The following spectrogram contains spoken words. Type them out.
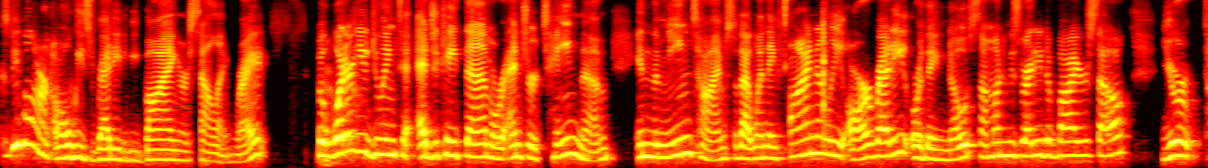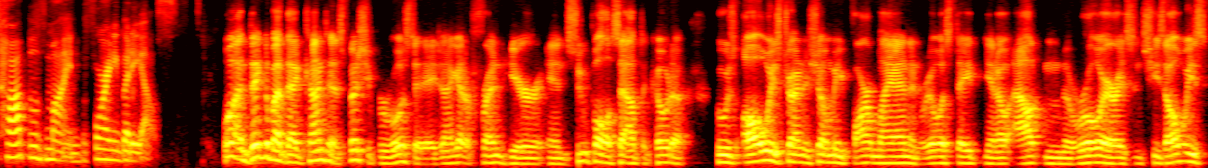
Because people aren't always ready to be buying or selling, right? But what are you doing to educate them or entertain them in the meantime so that when they finally are ready or they know someone who's ready to buy or sell, you're top of mind before anybody else? Well, and think about that content, especially for real estate agent. I got a friend here in Sioux Falls, South Dakota, who's always trying to show me farmland and real estate, you know, out in the rural areas. And she's always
